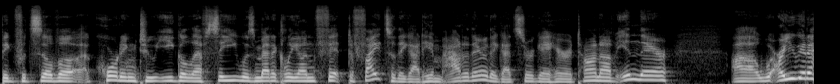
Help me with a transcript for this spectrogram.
Bigfoot Silva, according to Eagle FC, was medically unfit to fight, so they got him out of there. They got Sergey Kharitonov in there. Uh, are you going to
